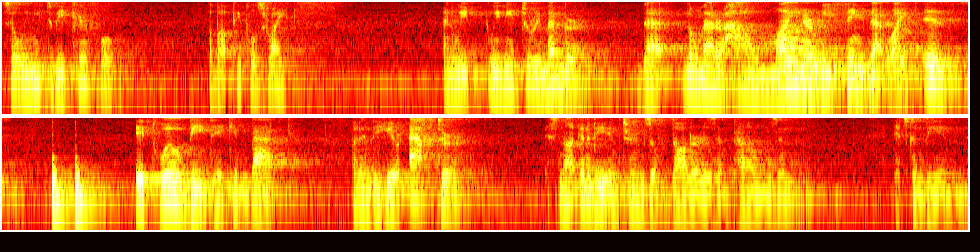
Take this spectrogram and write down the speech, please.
So we need to be careful about people's rights. And we, we need to remember that no matter how minor we think that right is, it will be taken back. But in the hereafter, it's not going to be in terms of dollars and pounds, and it's going to be in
